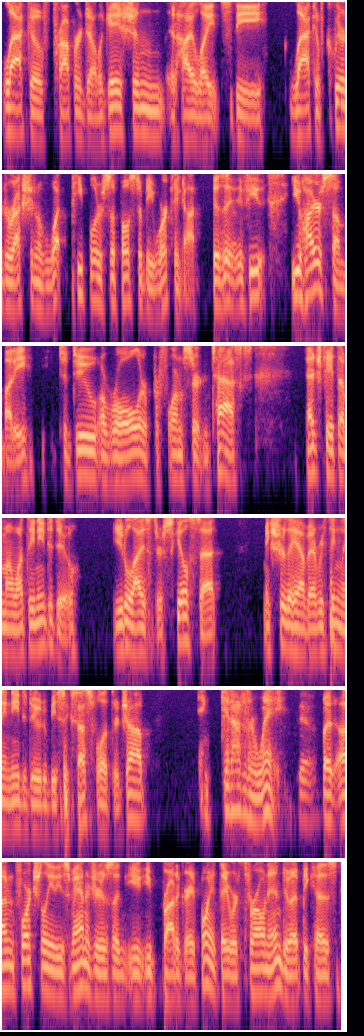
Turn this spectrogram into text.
lack of proper delegation. It highlights the lack of clear direction of what people are supposed to be working on. Because yeah. if you you hire somebody to do a role or perform certain tasks, educate them on what they need to do, utilize their skill set, make sure they have everything they need to do to be successful at their job, and get out of their way. Yeah. But unfortunately, these managers, and you, you brought a great point, they were thrown into it because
